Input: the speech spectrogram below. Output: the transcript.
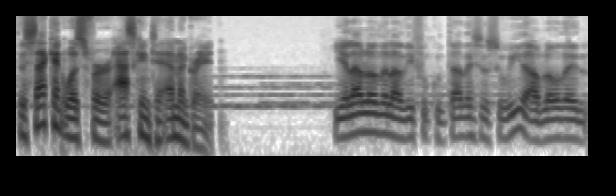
the second was for asking to emigrate. Y él habló de las dificultades de su vida, habló del,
